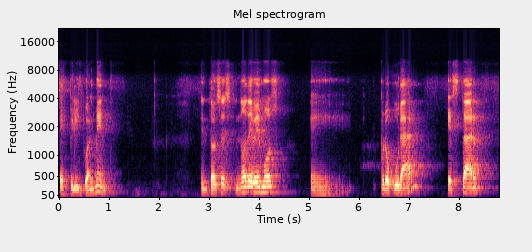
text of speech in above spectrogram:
espiritualmente. Entonces, no debemos eh, procurar estar,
